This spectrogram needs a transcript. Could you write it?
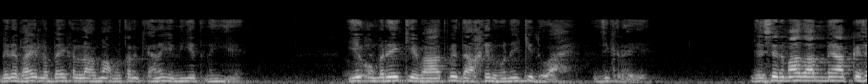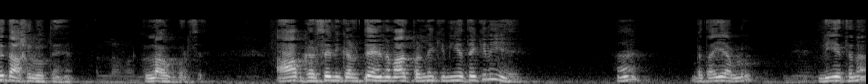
میرے بھائی، لبیک اللہ مرتن کہنا یہ نیت نہیں ہے۔ یہ عمرے کی بات میں داخل ہونے کی دعا ہے، ذکر ہے یہ۔ جیسے نماز میں آپ کیسے داخل ہوتے ہیں؟ اللہ اکبر سے۔ آپ گھر سے نکلتے ہیں، نماز پڑھنے کی نیت ہے کہ نہیں ہے؟ ہاں؟ بتائیے آپ لوگ۔ نیت ہے نا؟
